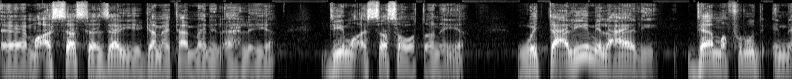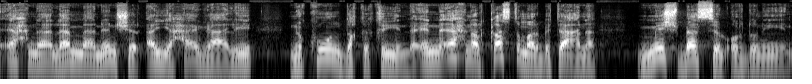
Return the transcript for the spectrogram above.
آه مؤسسة زي جامعة عمان الأهلية دي مؤسسة وطنية والتعليم العالي ده مفروض إن إحنا لما ننشر أي حاجة عليه نكون دقيقين. لأن إحنا ال customer بتاعنا مش بس الأردنيين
